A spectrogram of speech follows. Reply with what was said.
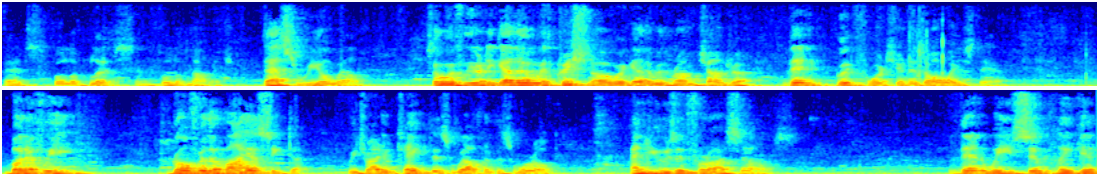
that's full of bliss and full of knowledge. That's real wealth. So if we are together with Krishna or we're together with Ramchandra, then good fortune is always there. But if we go for the Maya Sita, we try to take this wealth of this world and use it for ourselves, then we simply get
